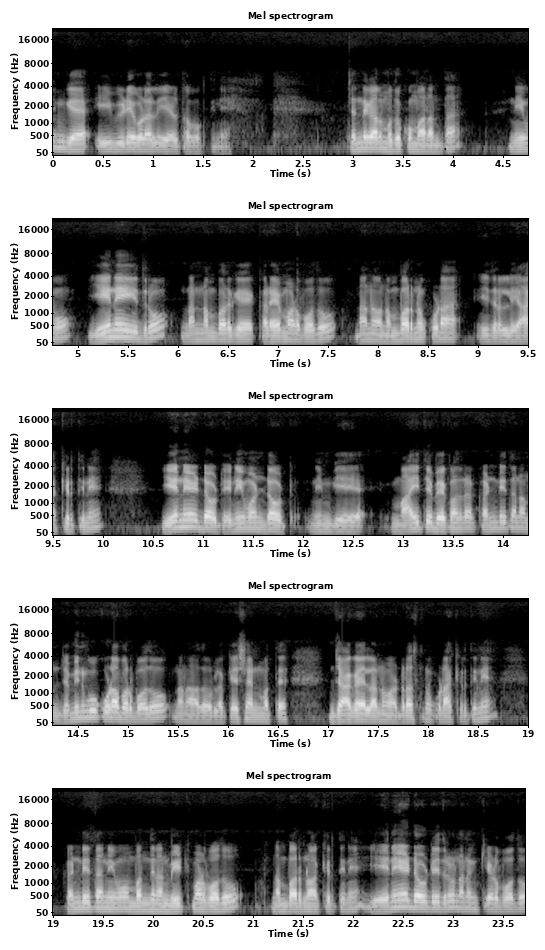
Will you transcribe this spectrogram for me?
ನಿಮಗೆ ಈ ವಿಡಿಯೋಗಳಲ್ಲಿ ಹೇಳ್ತಾ ಹೋಗ್ತೀನಿ. ಚಂದಗಾಲ್ ಮಧುಕುಮಾರ್ ಅಂತ. ನೀವು ಏನೇ ಇದ್ದರೂ ನನ್ನ ನಂಬರ್ಗೆ ಕರೆ ಮಾಡ್ಬೋದು. ನಾನು ನಂಬರ್ನು ಕೂಡ ಇದರಲ್ಲಿ ಹಾಕಿರ್ತೀನಿ. ಏನೇ ಡೌಟ್ ಎನಿ ಒನ್ ಡೌಟ್ ನಿಮಗೆ ಮಾಹಿತಿ ಬೇಕು ಅಂದರೆ ಖಂಡಿತ ನಮ್ಮ ಜಮೀನಿಗೂ ಕೂಡ ಬರ್ಬೋದು. ನಾನು ಅದು ಲೊಕೇಶನ್ ಮತ್ತು ಜಾಗ ಎಲ್ಲನೂ ಅಡ್ರೆಸ್ನು ಕೂಡ ಹಾಕಿರ್ತೀನಿ. ಖಂಡಿತ ನೀವು ಬಂದು ನಾನು ಮೀಟ್ ಮಾಡ್ಬೋದು ನಂಬರ್ನೂ ಹಾಕಿರ್ತೀನಿ. ಏನೇ ಡೌಟ್ ಇದ್ದರೂ ನನಗೆ ಕೇಳ್ಬೋದು,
